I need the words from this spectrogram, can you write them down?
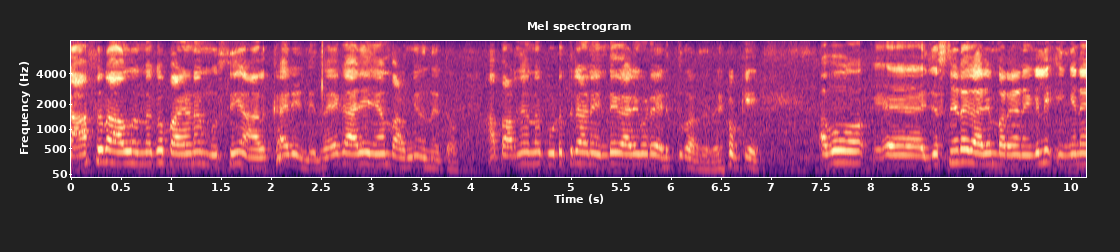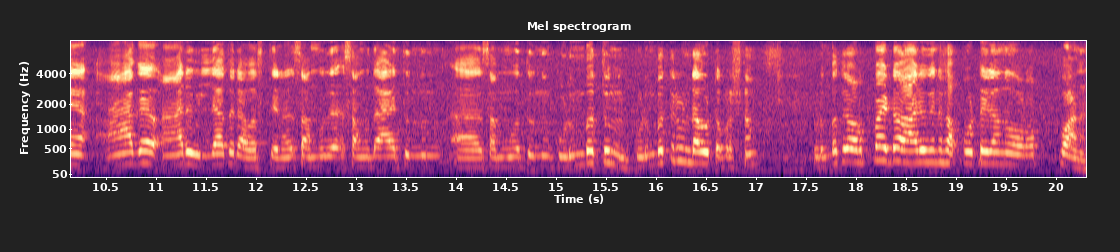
കാഫിറാവും എന്നൊക്കെ പറയണ മുസ്ലിം ആൾക്കാരുണ്ട്. ഇതേ കാര്യം ഞാൻ പറഞ്ഞു വന്നിട്ടോ ആ പറഞ്ഞു വന്ന കൂട്ടത്തിലാണ് എന്റെ കാര്യം കൂടെ എടുത്തു പറഞ്ഞത്. ഓക്കെ. അപ്പോൾ ജസ്നയുടെ കാര്യം പറയുകയാണെങ്കിൽ ഇങ്ങനെ ആകെ ആരും ഇല്ലാത്തൊരവസ്ഥയാണ്. അത് സമുദായ സമുദായത്തു നിന്നും സമൂഹത്തു നിന്നും കുടുംബത്തു നിന്നും കുടുംബത്തിലുണ്ടാവും കേട്ടോ പ്രശ്നം. കുടുംബത്തിൽ ഉറപ്പായിട്ടും ആരും ഇതിനെ സപ്പോർട്ട് ചെയ്യില്ലെന്ന് ഉറപ്പാണ്.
